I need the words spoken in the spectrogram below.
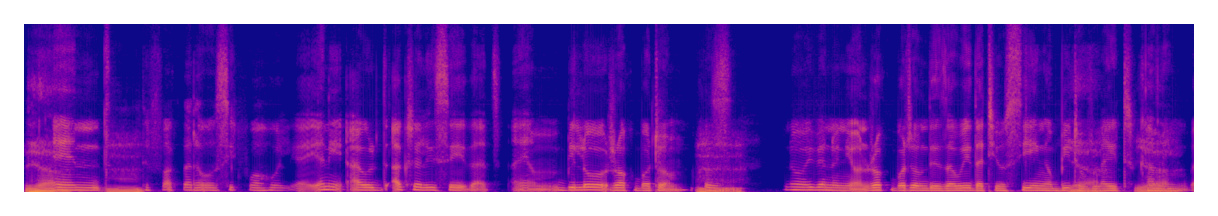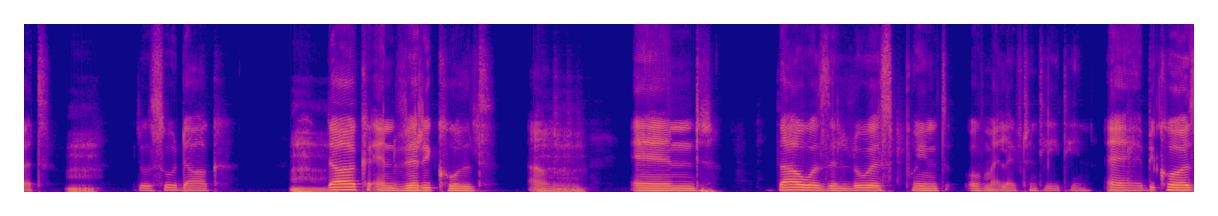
yeah and Mhm. the fact that I was sick for a whole year. Yani, I would actually say that I am below rock bottom because Mm-hmm. you know even when you're on rock bottom, there's a way that you're seeing a bit of light yeah. coming, but mm it was so dark, Mhm. dark and very cold, um, Mm-hmm. and that was the lowest point of my life 2018 uh, because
